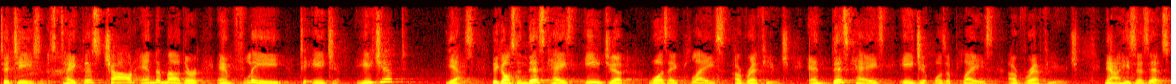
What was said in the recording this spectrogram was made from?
to Jesus. Take this child and the mother and flee to Egypt. Egypt? Yes, because in this case, Egypt was a place of refuge. In this case, Egypt was a place of refuge. Now, he says this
